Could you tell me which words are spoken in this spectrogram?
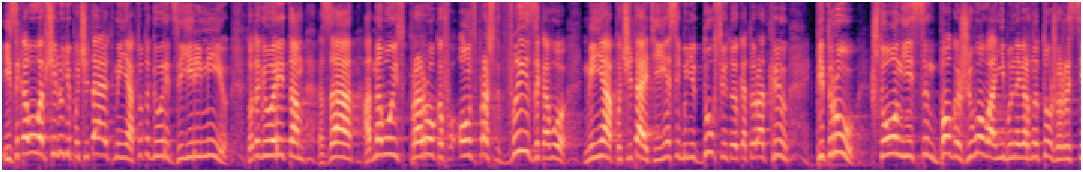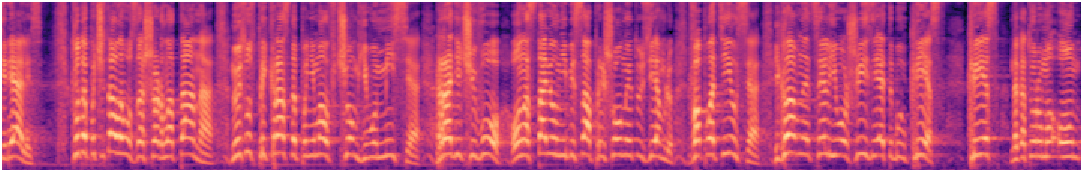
и за кого вообще люди почитают меня, кто-то говорит за Еремию, кто-то говорит там за одного из пророков, он спрашивает, вы за кого меня почитаете? Если бы не Дух Святой, который открыл Петру, что он есть сын Бога живого, они бы, наверное, тоже растерялись. Кто-то почитал его за шарлатана, но Иисус прекрасно понимал, в чем его миссия, ради чего он оставил небеса, пришел на эту землю, воплотился. И главная цель его жизни – это был крест. Крест, на котором он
